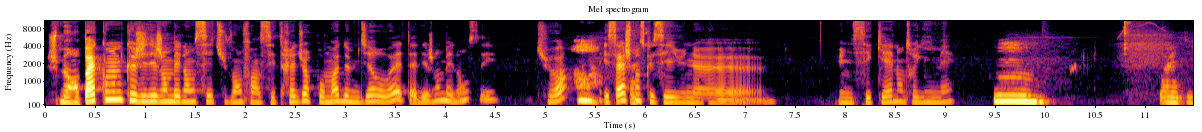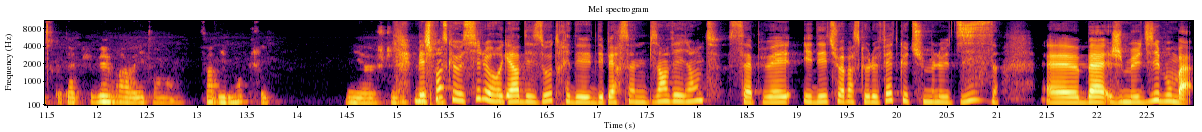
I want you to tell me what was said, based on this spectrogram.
Je me rends pas compte que j'ai des jambes élancées, tu vois. Enfin, c'est très dur pour moi de me dire, ouais, tu as des jambes élancées tu vois? Oh, et ça, je pense que c'est une, euh, une séquelle, entre guillemets. Mmh. Ouais, de ce que tu as pu vivre avec enfin, des moqueries. Mais, euh, je, te Mais je pense que aussi le regard des autres et des, des, personnes bienveillantes, ça peut aider, tu vois, parce que le fait que tu me le dises, euh, bah, je me dis, bon, bah,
